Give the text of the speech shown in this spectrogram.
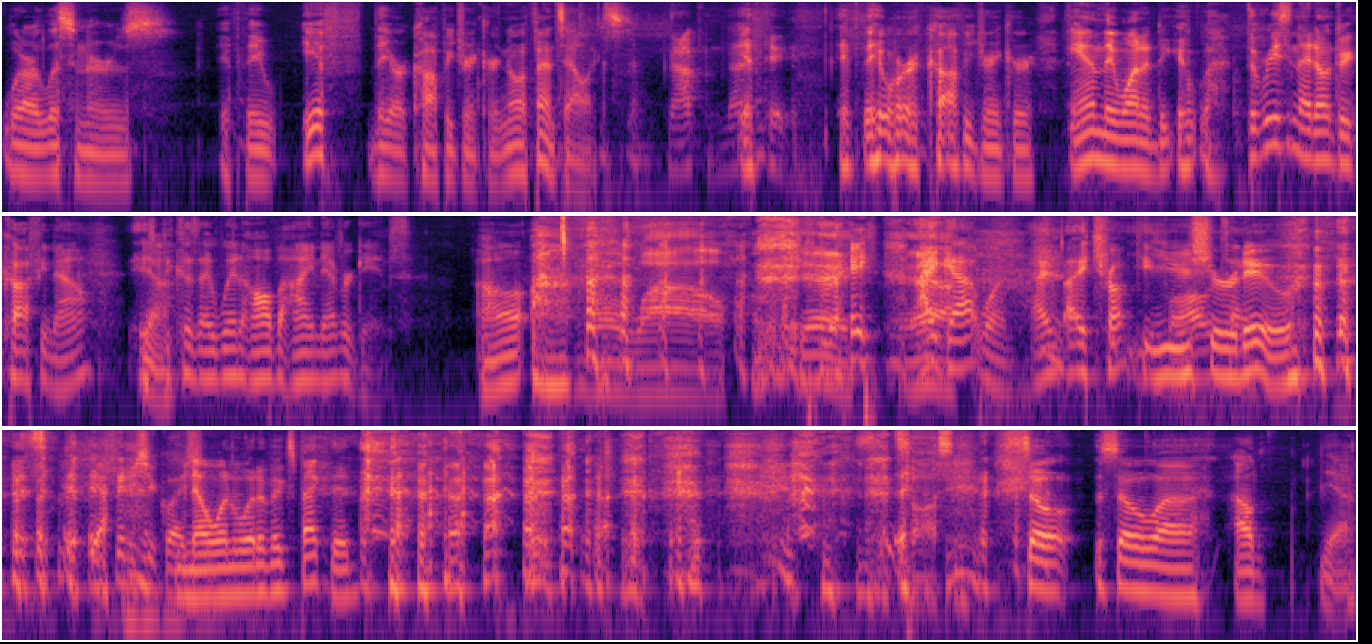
would our listeners, if they if they are a coffee drinker, no offense, Alex, Not, not if taken. if they were a coffee drinker and they wanted to get The reason I don't drink coffee now is Yeah. because I win all the I never games. oh oh wow okay Right? Yeah. I got one. I, I trump people. you all the sure time. do. So go ahead, Finish your question. no one would have expected. that's awesome so so uh i'll yeah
